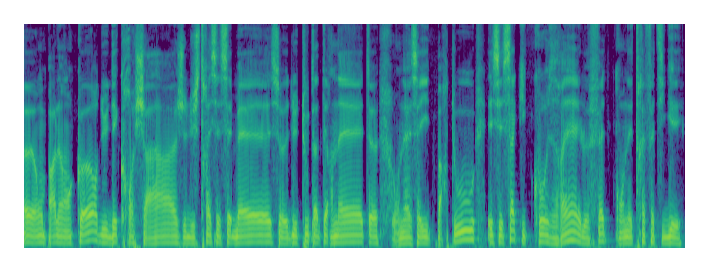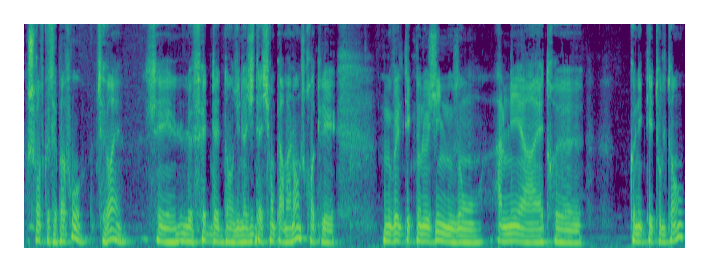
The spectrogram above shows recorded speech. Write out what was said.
euh, on parlait encore du décrochage, du stress SMS, euh, du tout Internet, euh, on est assailli de partout, et c'est ça qui causerait le fait qu'on est très fatigué. Je pense que c'est pas faux, c'est vrai. C'est le fait d'être dans une agitation permanente. Je crois que les nouvelles technologies nous ont amenés à être connectés tout le temps,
